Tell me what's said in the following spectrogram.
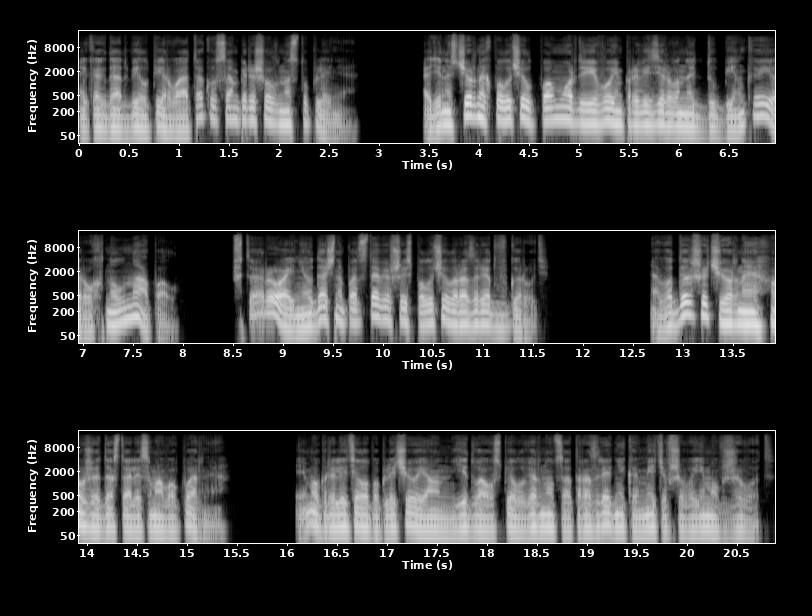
И когда отбил первую атаку, сам перешел в наступление. Один из черных получил по морде его импровизированной дубинкой и рухнул на пол. Второй, неудачно подставившись, получил разряд в грудь. А вот дальше черные уже достали самого парня. Ему прилетело по плечу, и он едва успел увернуться от разрядника, метившего ему в живот.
